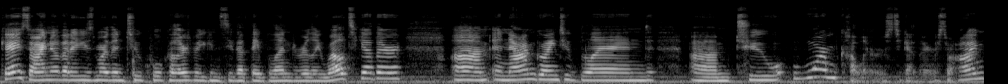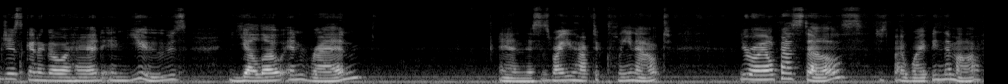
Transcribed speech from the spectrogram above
Okay, so I know that I used more than two cool colors, but you can see that they blend really well together. Um, and now I'm going to blend um, two warm colors together. So I'm just gonna go ahead and use yellow and red. And this is why you have to clean out your oil pastels just by wiping them off.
